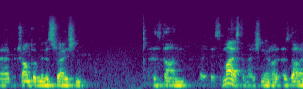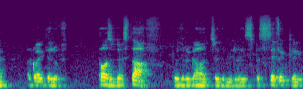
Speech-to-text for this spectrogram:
uh, the Trump administration has done, least in my estimation, you know, has done a, a great deal of positive stuff with regard to the Middle East, specifically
